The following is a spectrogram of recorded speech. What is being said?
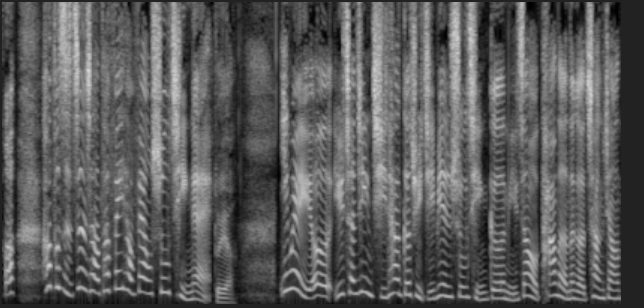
他不止正常，他非常非常抒情哎、对呀、因为呃，庾澄庆其他歌曲，即便抒情歌，你知道他的那个唱腔，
